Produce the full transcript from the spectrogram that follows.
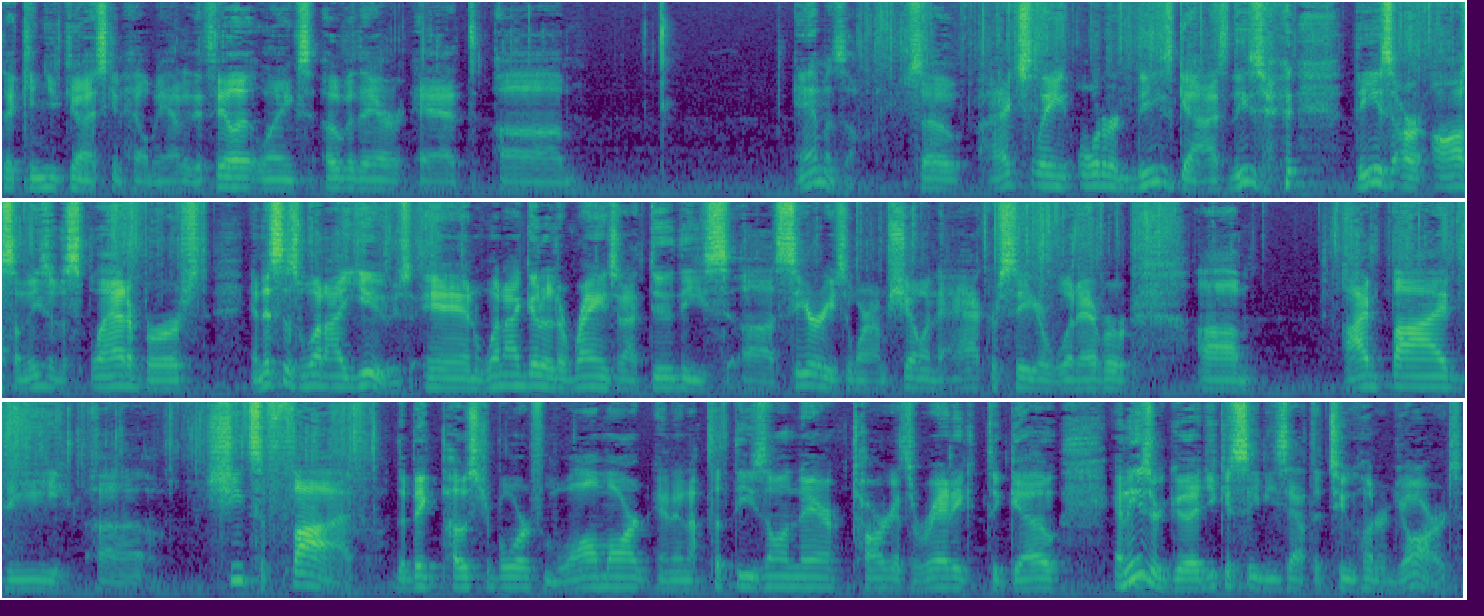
that can you guys can help me out of the affiliate links over there at um, Amazon. So I actually ordered these guys. These these are awesome. These are the Splatterburst, and this is what I use. And when I go to the range and I do these uh, series where I'm showing the accuracy or whatever, um, I buy the uh, sheets of five, the big poster board from Walmart, and then I put these on there. Targets are ready to go, and these are good. You can see these out to 200 yards,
